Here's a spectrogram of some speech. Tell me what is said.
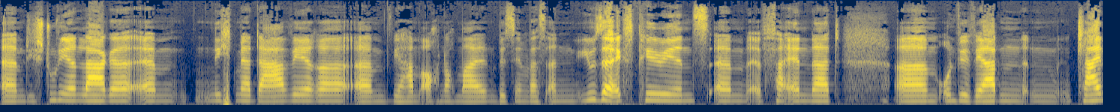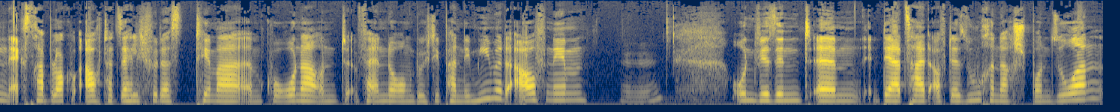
ähm, die Studienlage ähm, nicht mehr da wäre. Ähm, wir haben auch nochmal ein bisschen was an User Experience ähm, verändert ähm, und wir werden einen kleinen Extra-Block auch tatsächlich für das Thema ähm, Corona und Veränderungen durch die Pandemie mit aufnehmen. Mhm. Und wir sind ähm, derzeit auf der Suche nach Sponsoren,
